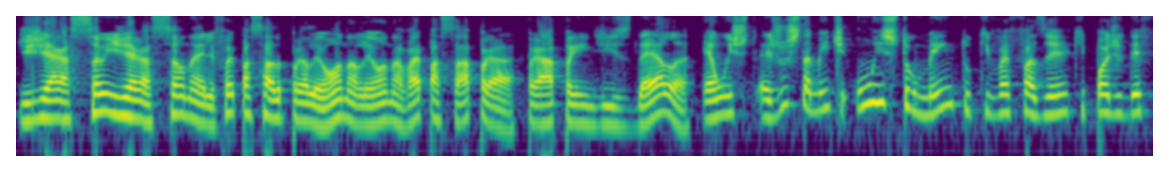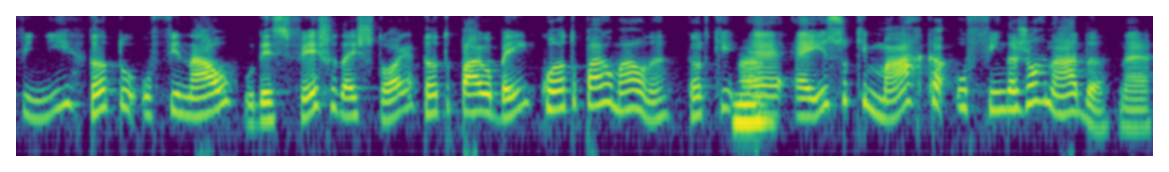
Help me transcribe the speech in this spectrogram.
de geração em geração, né? Ele foi passado para Leona, a Leona vai passar para aprendiz dela. É, um, é justamente um instrumento que vai fazer, que pode definir tanto o final, o desfecho da história, tanto para o bem quanto para o mal, né? Tanto que é, é isso que marca o fim da jornada, né?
